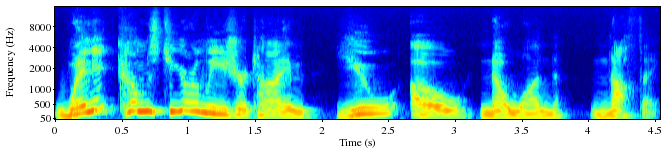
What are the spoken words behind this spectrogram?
When it comes to your leisure time, you owe no one nothing.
